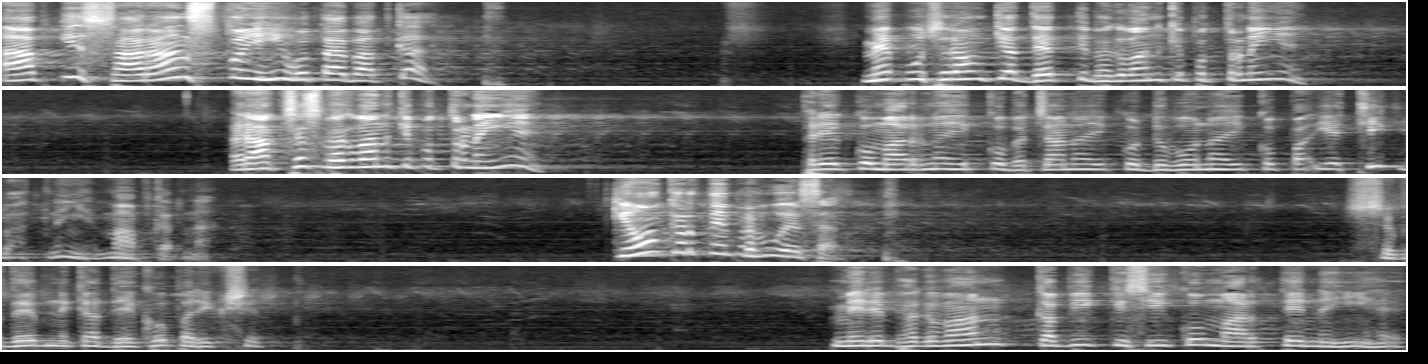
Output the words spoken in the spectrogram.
आपकी सारांश तो यही होता है बात का। मैं पूछ रहा हूँ, क्या दैत्य भगवान के पुत्र नहीं है? राक्षस भगवान के पुत्र नहीं है? फिर एक को मारना, एक को बचाना, एक को डुबोना, एक को ये ठीक बात नहीं है, माफ़ करना। क्यों करते हैं प्रभु ऐसा? सुखदेव ने कहा, देखो परीक्षित, मेरे भगवान कभी किसी को मारते नहीं है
